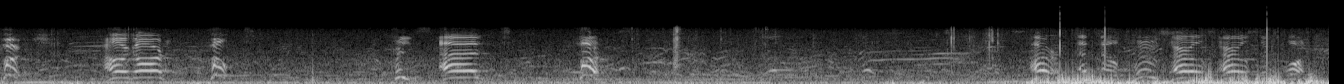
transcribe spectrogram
push. Allegard, halt. Peace and push. Howard, FL Blues, Arrows, Arrow 61.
